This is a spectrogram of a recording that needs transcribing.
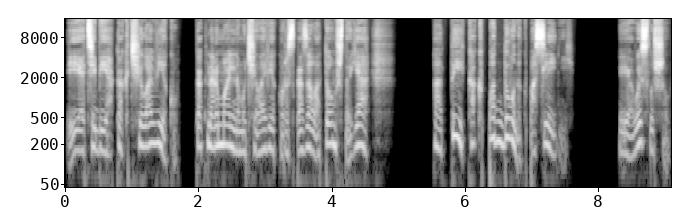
«Я тебе, как человеку, как нормальному человеку, рассказал о том, что я... А ты, как подонок последний». Я выслушал.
